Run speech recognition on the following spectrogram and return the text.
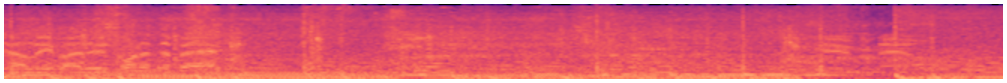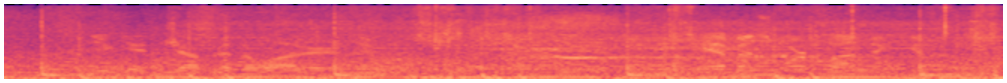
Charlie, but there's one in the back. Dude. You can jump in the water and then Yeah, but it's more fun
